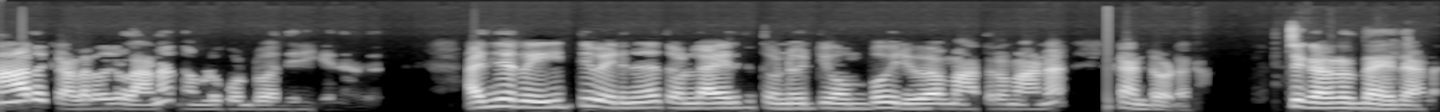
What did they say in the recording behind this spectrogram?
ആറ് കളറുകളാണ് നമ്മൾ കൊണ്ടുവന്നിരിക്കുന്നത്. അതിന്റെ റേറ്റ് വരുന്നത് തൊള്ളായിരത്തി തൊണ്ണൂറ്റി ഒമ്പത് രൂപ മാത്രമാണ്. കണ്ടു തുടങ്ങാം ഫസ്റ്റ് കളർ ഇതായതാണ്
